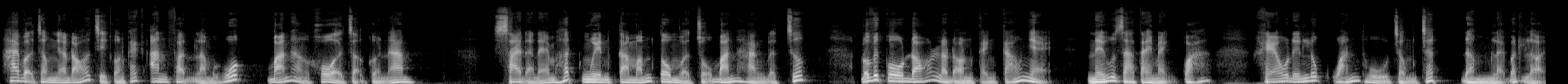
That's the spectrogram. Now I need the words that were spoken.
Hai vợ chồng nhà đó chỉ còn cách an phận làm guốc Bán hàng khô ở chợ cửa Nam. Sai đàn em hất nguyên ca mắm tôm vào chỗ bán hàng đợt trước. Đối với cô, đó là đòn cảnh cáo nhẹ, Nếu ra tay mạnh quá Khéo đến lúc oán thù chồng chất Đâm lại bất lợi.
